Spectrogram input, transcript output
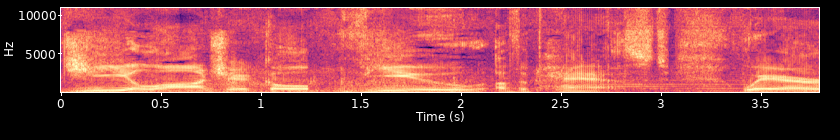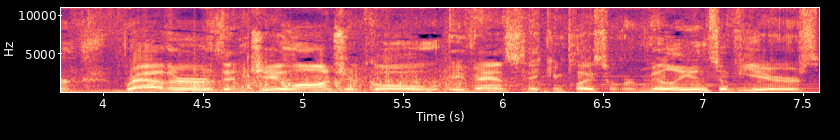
geological view of the past, where rather than geological events taking place over millions of years,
